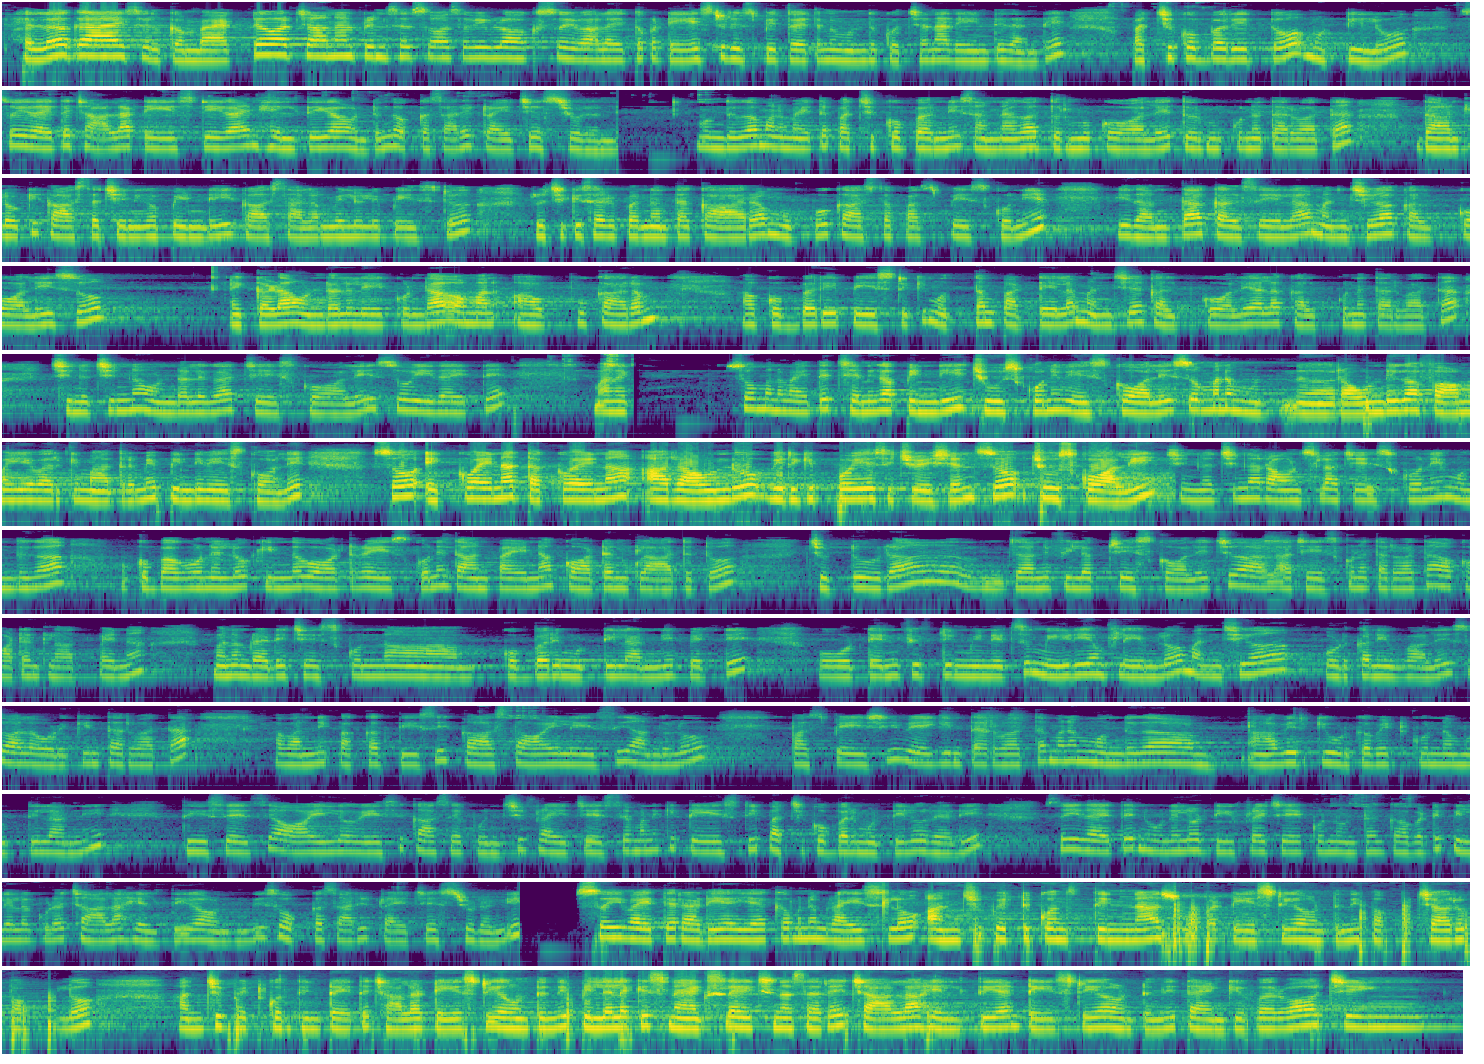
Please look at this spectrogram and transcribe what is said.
Hello guys welcome back to our channel princess Vasavi vlogs ఇవాళ అయితే ఒక taste రెసిపీతో అయితే మేము ముందుకు వచ్చాను. అదేంటిదంటే పచ్చి కొబ్బరితో ముట్టిలు. సో ఇదైతే చాలా టేస్టీగా అండ్ హెల్తీగా ఉంటుంది. ఒక్కసారి ట్రై చేసి చూడండి. ముందుగా మనమైతే పచ్చి కొబ్బరిని సన్నగా తురుముకోవాలి. తురుముకున్న తర్వాత దాంట్లోకి కాస్త శనగపిండి కాస్త అల్లం వెల్లుల్లి పేస్ట్ రుచికి సరిపడినంత కారం ఉప్పు కాస్త పసుపు వేసుకొని ఇదంతా కలిసేలా మంచిగా కలుపుకోవాలి. సో ఎక్కడ ఉండలు లేకుండా మన ఆ ఉప్పు కారం ఆ కొబ్బరి పేస్ట్కి మొత్తం పట్టేలా మంచిగా కలుపుకోవాలి. అలా కలుపుకున్న తర్వాత చిన్న చిన్న ఉండలుగా చేసుకోవాలి. సో ఇదైతే మనకి సో మనమైతే శనగపిండి చూసుకొని వేసుకోవాలి. సో మనం రౌండ్గా ఫామ్ అయ్యే వరకు మాత్రమే పిండి వేసుకోవాలి. సో ఎక్కువైనా తక్కువైనా ఆ రౌండ్ విరిగిపోయే సిచ్యువేషన్ సో చూసుకోవాలి. చిన్న చిన్న రౌండ్స్లా చేసుకొని ముందుగా ఒక బగోనెలో కింద వాటర్ వేసుకొని దానిపైన కాటన్ క్లాత్తో చుట్టూరా దాన్ని ఫిలప్ చేసుకోవాలి. సో అలా చేసుకున్న తర్వాత ఆ కాటన్ క్లాత్ పైన మనం రెడీ చేసుకున్న కొబ్బరి ముట్టిలన్నీ పెట్టి ఓ టెన్ ఫిఫ్టీన్ మినిట్స్ మీడియం ఫ్లేమ్లో మంచిగా ఉడకనివ్వాలి. సో అలా ఉడికిన తర్వాత అవన్నీ పక్కకు తీసి కాస్త ఆయిల్ వేసి అందులో పసుపు వేసి వేగిన తర్వాత మనం ముందుగా ఆవిరికి ఉడకబెట్టుకున్న ముట్టిలన్నీ తీసేసి ఆయిల్లో వేసి కాసేపు ఉంచి ఫ్రై చేస్తే మనకి టేస్టీ పచ్చి కొబ్బరి ముట్టిలు రెడీ. సో ఇదైతే నూనెలో డీప్ ఫ్రై చేయకుండా ఉంటాం కాబట్టి పిల్లలకు కూడా చాలా హెల్తీగా ఉంటుంది. సో ఒక్కసారి ట్రై చేసి చూడండి. సో ఇవైతే రెడీ అయ్యాక మనం రైస్లో అంచు పెట్టుకొని తిన్నా సూపర్ టేస్టీగా ఉంటుంది. పప్పుచారు పప్పులో అంచు పెట్టుకొని తింటే అయితే చాలా టేస్టీగా ఉంటుంది. పిల్లలకి స్నాక్స్లో ఇచ్చినా సరే చాలా హెల్తీ అండ్ టేస్టీగా ఉంటుంది. Thank you for watching.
